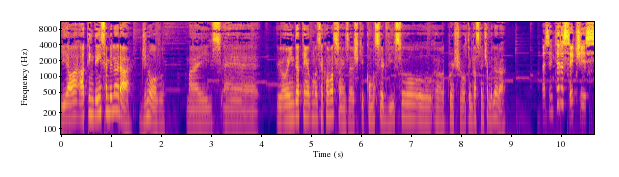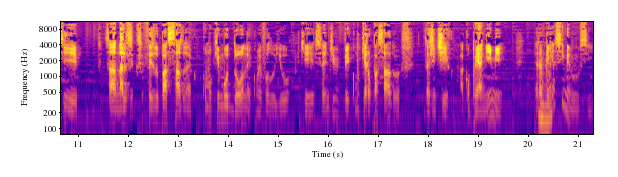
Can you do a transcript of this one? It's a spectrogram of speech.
E a, a tendência é melhorar, de novo. Mas é, eu ainda tenho algumas reclamações. Acho que como serviço o Crunchyroll tem bastante a melhorar. Mas é interessante esse essa análise que você fez do passado, né? Como que mudou, né? Como evoluiu. Porque se a gente vê como que era o passado, da gente acompanhar anime, era uhum. bem assim mesmo, assim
